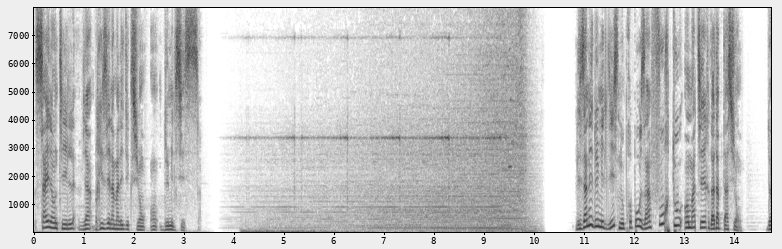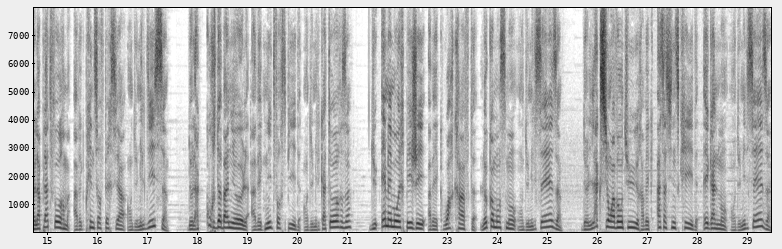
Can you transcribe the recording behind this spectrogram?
Silent Hill vient briser la malédiction en 2006. Les années 2010 nous proposent un fourre-tout en matière d'adaptation. De la plateforme avec Prince of Persia en 2010, de la course de bagnole avec Need for Speed en 2014, du MMORPG avec Warcraft Le Commencement en 2016, de l'action-aventure avec Assassin's Creed également en 2016,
